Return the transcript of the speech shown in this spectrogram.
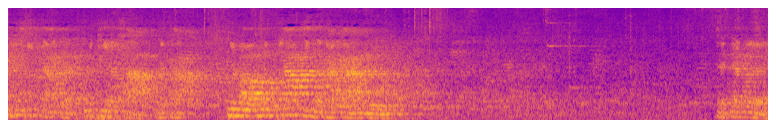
วิธีการแบบวิทยาศาสตร์นะครับคุณลองนึกภาพจินตนาการดูเสร็จยังเลย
